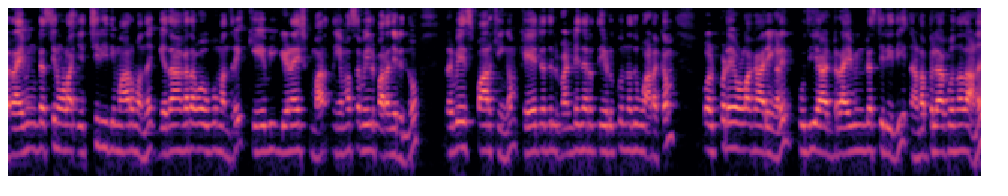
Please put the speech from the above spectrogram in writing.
ഡ്രൈവിംഗ് ടെസ്റ്റിനുള്ള എച്ച് രീതി മാറുമെന്ന് ഗതാഗത വകുപ്പ് മന്ത്രി കെ വി ഗണേഷ് കുമാർ നിയമസഭയിൽ പറഞ്ഞിരുന്നു. റിവേഴ്സ് പാർക്കിങ്ങും കയറ്റത്തിൽ വണ്ടി നിർത്തി എടുക്കുന്നതും അടക്കം ഉൾപ്പെടെയുള്ള കാര്യങ്ങളിൽ പുതിയ ഡ്രൈവിംഗ് ടെസ്റ്റ് രീതി നടപ്പിലാക്കുന്നതാണ്.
